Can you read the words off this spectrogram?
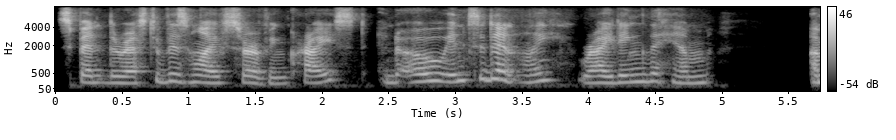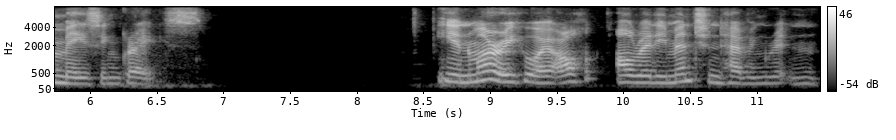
spent the rest of his life serving Christ, and oh, incidentally, writing the hymn Amazing Grace. Iain Murray, who I al- already mentioned having written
